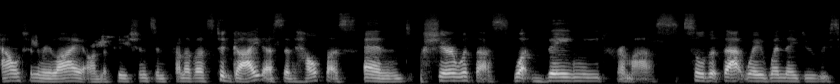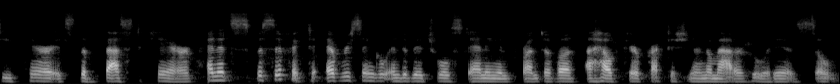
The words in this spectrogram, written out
count and rely on the patients in front of us to guide us and help us and share with us what they need from us us so that that way when they do receive care it's the best care and it's specific to every single individual standing in front of a, a healthcare practitioner no matter who it is so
